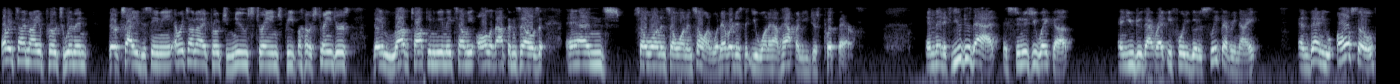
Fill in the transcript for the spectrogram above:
Every time I approach women, they're excited to see me. Every time I approach new strange people or strangers, they love talking to me and they tell me all about themselves and so on and so on and so on. Whatever it is that you want to have happen, you just put there. And then if you do that as soon as you wake up, and you do that right before you go to sleep every night, and then you also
